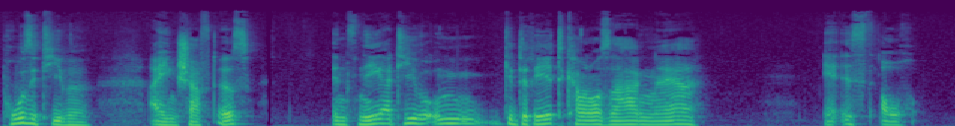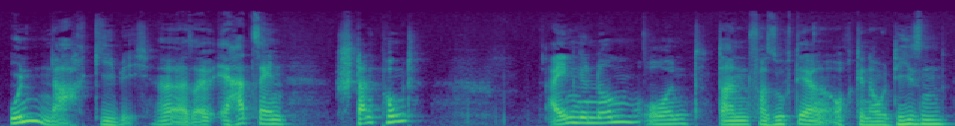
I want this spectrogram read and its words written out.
positive Eigenschaft ist. Ins Negative umgedreht kann man auch sagen, naja, er ist auch unnachgiebig. Also er hat seinen Standpunkt eingenommen und dann versucht er auch genau diesen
